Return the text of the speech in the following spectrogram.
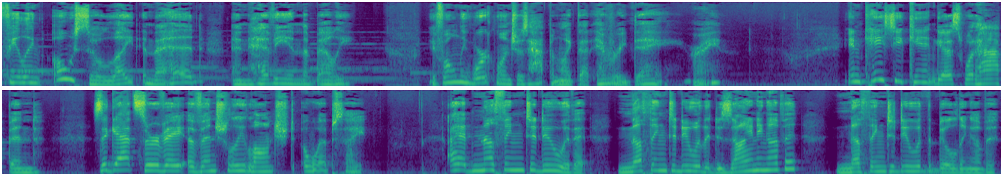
feeling oh so light in the head and heavy in the belly. If only work lunches happen like that every day, right? In case you can't guess what happened, Zagat Survey eventually launched a website. I had nothing to do with it, nothing to do with the designing of it, nothing to do with the building of it.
